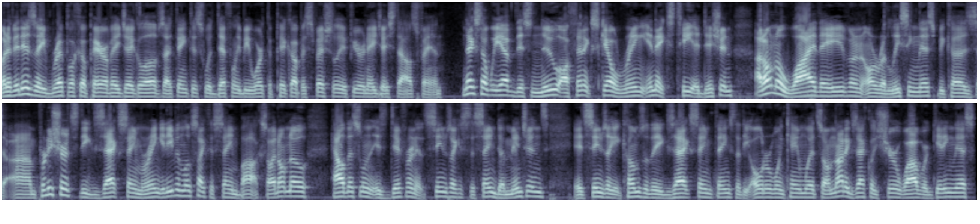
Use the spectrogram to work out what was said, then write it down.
But if it is a replica pair of AJ gloves, I think this would definitely be worth the pickup, especially if you're an AJ Styles fan. Next up, we have this new Authentic Scale Ring NXT edition. I don't know why they even are releasing this because I'm pretty sure it's the exact same ring. It even looks like the same box. So I don't know how this one is different. It seems like it's the same dimensions. It seems like it comes with the exact same things that the older one came with. So I'm not exactly sure why we're getting this,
